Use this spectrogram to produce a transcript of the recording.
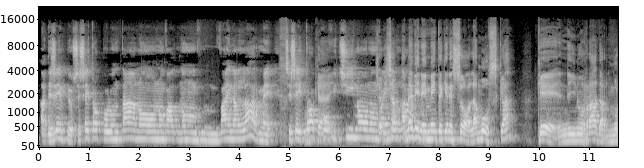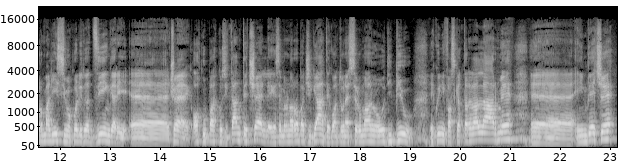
ad esempio, se sei troppo lontano non va, non va in allarme, se sei troppo Ok. vicino non Cioè, va diciamo, in a allarme. me viene in mente che ne so, la mosca che in un radar normalissimo, quelli da zingari, eh, cioè occupa così tante celle che sembra una roba gigante quanto un essere umano o di più e quindi fa scattare l'allarme, eh, invece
